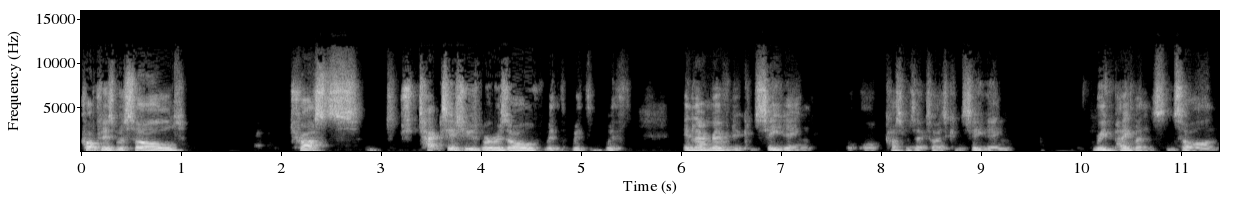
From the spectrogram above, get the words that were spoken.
properties were sold, trusts, tax issues were resolved with, with, with inland revenue conceding, or customs excise conceding repayments and so on.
